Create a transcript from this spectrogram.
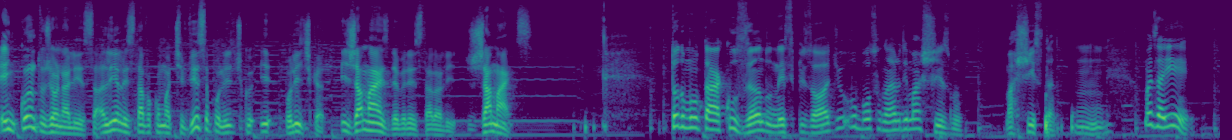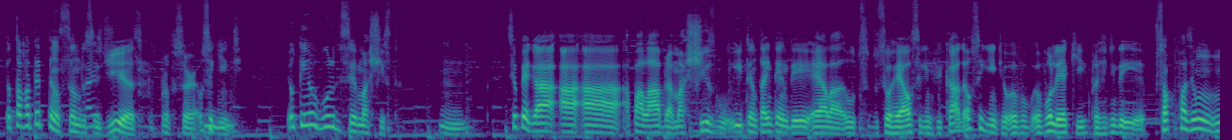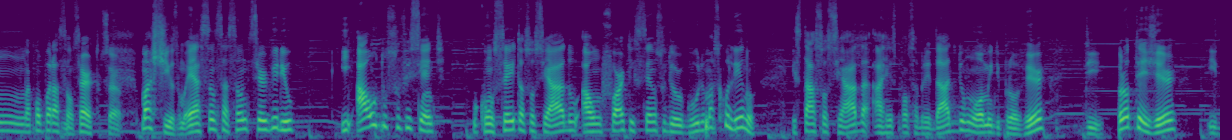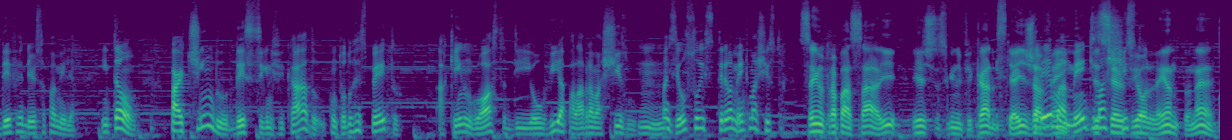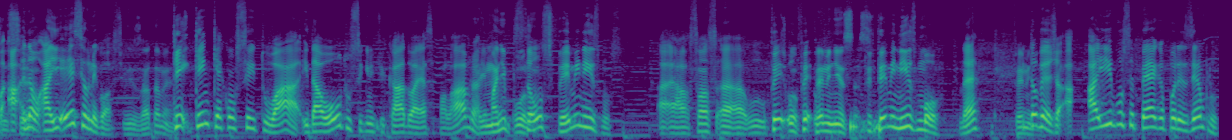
enquanto jornalista. Ali ela estava como ativista político e, política e jamais deveria estar ali. Jamais. Todo mundo está acusando nesse episódio o Bolsonaro de machismo. Machista. Uhum. Mas aí, eu estava até pensando esses dias, professor, é o uhum. seguinte: eu tenho orgulho de ser machista. Uhum. Se eu pegar a, a, a, palavra machismo e tentar entender ela, o, do seu real significado, é o seguinte: eu, eu, vou, eu vou, ler aqui pra gente entender, só fazer um, um, uma comparação, certo? Certo. Machismo é a sensação de ser viril e autossuficiente o conceito associado a um forte senso de orgulho masculino está associada à responsabilidade de um homem de prover, de proteger e defender sua família. Então, partindo desse significado, com todo respeito a quem não gosta de ouvir a palavra machismo, uhum. mas eu sou extremamente machista. Sem ultrapassar aí esse significado, que aí já vem de machista. ser violento, né? Ah, ser... Não, aí esse é o negócio. Exatamente. Quem, quem, quer conceituar e dar outro significado a essa palavra aí manipula. são os feminismos. são as, o, fe, Desculpa, o fe, feministas. O feminismo, né? Feminismo. Então veja, aí você pega, por exemplo,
